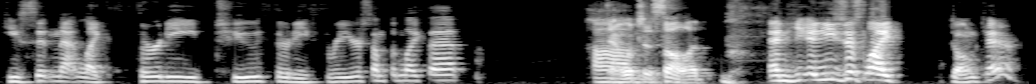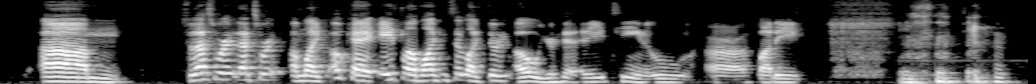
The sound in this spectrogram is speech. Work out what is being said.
he's sitting at like 32, 33 or something like that. yeah, which Um, is solid. and he and he's just like don't care um so that's where that's where i'm like okay eighth level i consider like 30 oh you're at 18 ooh uh buddy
